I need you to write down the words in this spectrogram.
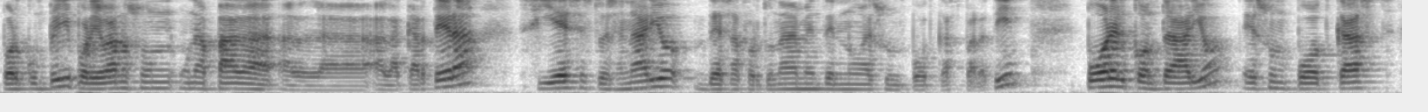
por cumplir y por llevarnos una paga a la, a la cartera si es tu escenario desafortunadamente no es un podcast para ti por el contrario es un podcast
